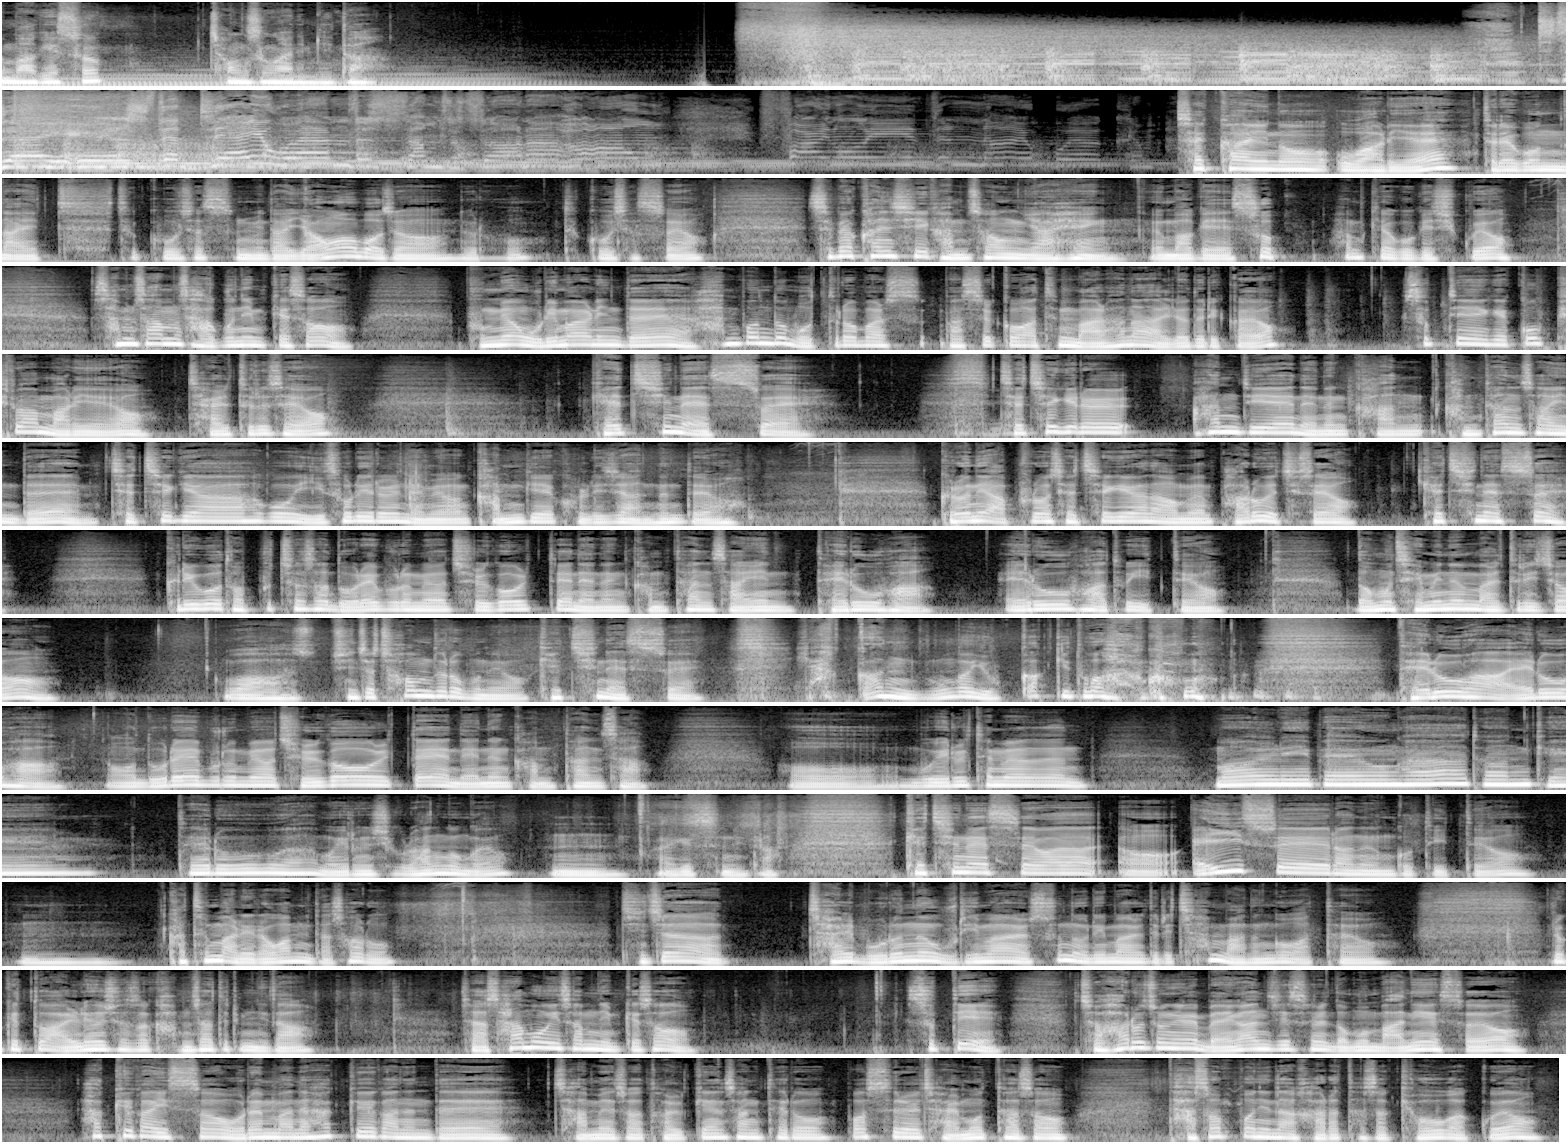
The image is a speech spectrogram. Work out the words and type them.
음악의 숲 정승환입니다. 세카이노 오아리의 드래곤 나이트 듣고 오셨습니다. 영어 버전으로 듣고 오셨어요. 새벽 1시 감성 야행 음악의 숲 함께하고 계시고요. 3349님께서 분명 우리말인데 한 번도 못 들어봤을 것 같은 말 하나 알려드릴까요? 숲디에게 꼭 필요한 말이에요. 잘 들으세요. 개치네쇠 재채기를 한 뒤에 내는 감, 감탄사인데 재채기야 하고 이 소리를 내면 감기에 걸리지 않는데요. 그러니 앞으로 재채기가 나오면 바로 외치세요. 개치네쇠 그리고 덧붙여서 노래 부르며 즐거울 때 내는 감탄사인 대루화, 에루화도 있대요. 너무 재밌는 말들이죠. 와 진짜 처음 들어보네요. 개치네쇠 약간 뭔가 욕 같기도 하고 대루화, 에루화 어, 노래 부르며 즐거울 때 내는 감탄사 어, 뭐 이를테면은 멀리 배웅하던 길 대루와 뭐 이런 식으로 하는 건가요? 음, 알겠습니다. 개치네스와 어, 에이스라는 것도 있대요. 음, 같은 말이라고 합니다. 서로. 진짜 잘 모르는 우리말, 순우리말들이 참 많은 것 같아요. 이렇게 또 알려주셔서 감사드립니다. 자, 3523님께서 숲디, 저 하루 종일 맹한 짓을 너무 많이 했어요. 학회가 있어 오랜만에 학교에 가는데 잠에서 덜 깬 상태로 버스를 잘못 타서 다섯 번이나 갈아타서 겨우 갔고요.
